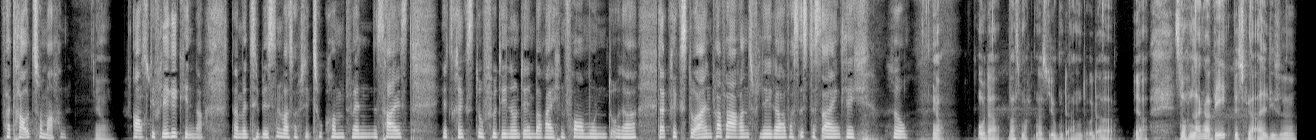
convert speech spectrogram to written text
vertraut zu machen. Ja. Auch die Pflegekinder, damit sie wissen, was auf sie zukommt, wenn es heißt, jetzt kriegst du für den und den Bereich einen Vormund oder da kriegst du einen Verfahrenspfleger. Was ist das eigentlich? So. Ja. Oder was macht denn das Jugendamt? Oder ja. Ist noch ein langer Weg, bis wir all diese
